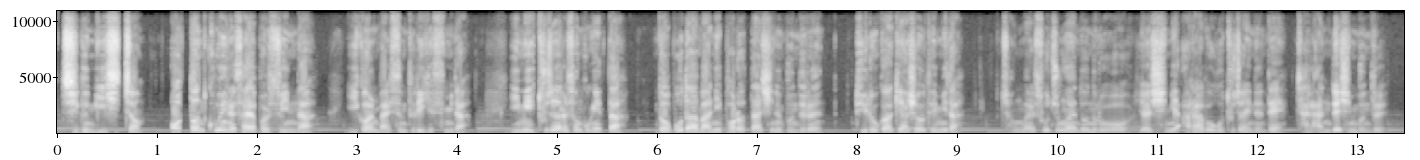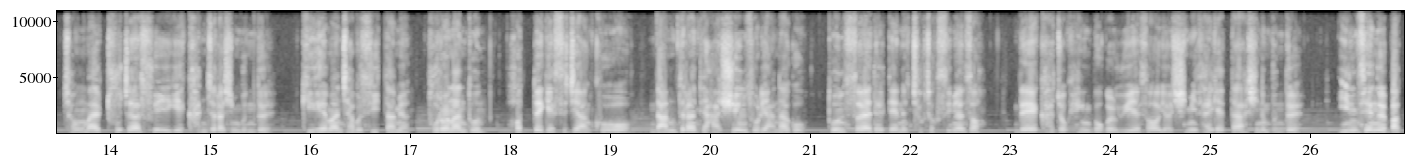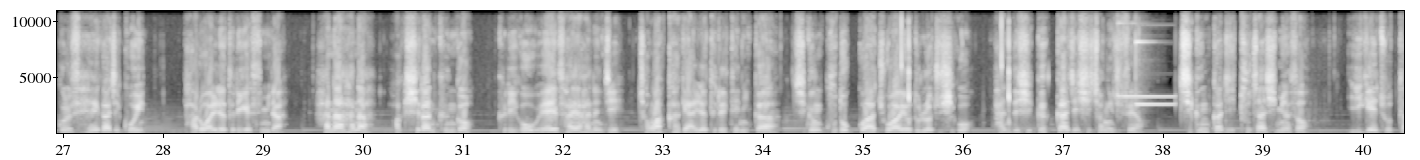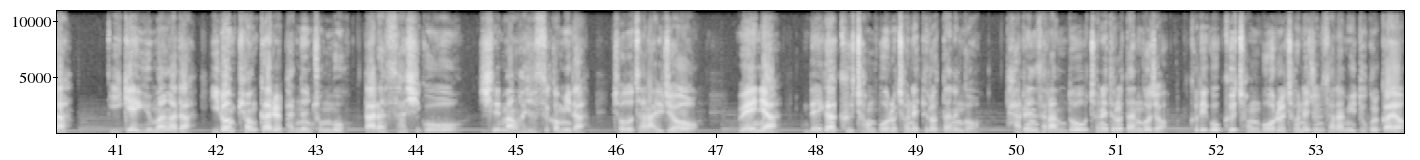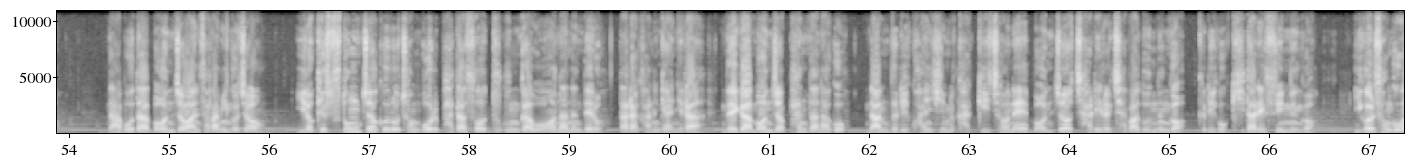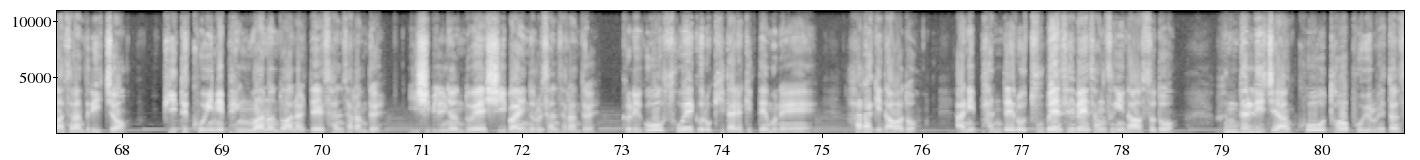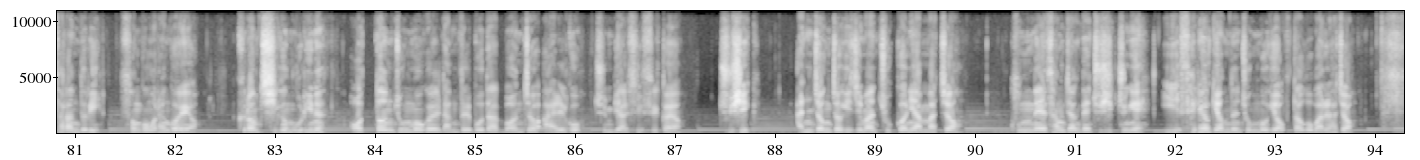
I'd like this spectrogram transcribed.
지금 이 시점 어떤 코인을 사야 벌 수 있나 이걸 말씀드리겠습니다. 이미 투자를 성공했다. 너보다 많이 벌었다 하시는 분들은 뒤로 가기 하셔도 됩니다. 정말 소중한 돈으로 열심히 알아보고 투자했는데 잘 안 되신 분들, 정말 투자 수익이 간절하신 분들, 기회만 잡을 수 있다면 불어난 돈 헛되게 쓰지 않고 남들한테 아쉬운 소리 안 하고 돈 써야 될 때는 척척 쓰면서 내 가족 행복을 위해서 열심히 살겠다 하시는 분들 인생을 바꿀 세 가지 코인 바로 알려드리겠습니다. 하나하나 확실한 근거 그리고 왜 사야 하는지 정확하게 알려드릴 테니까 지금 구독과 좋아요 눌러주시고 반드시 끝까지 시청해주세요. 지금까지 투자하시면서 이게 좋다, 이게 유망하다 이런 평가를 받는 종목 따라서 사시고 실망하셨을 겁니다. 저도 잘 알죠. 왜냐? 내가 그 정보를 전해 들었다는 거 다른 사람도 전해 들었다는 거죠. 그리고 그 정보를 전해준 사람이 누굴까요? 나보다 먼저 안 사람인 거죠. 이렇게 수동적으로 정보를 받아서 누군가 원하는 대로 따라가는 게 아니라 내가 먼저 판단하고 남들이 관심을 갖기 전에 먼저 자리를 잡아 놓는 거 그리고 기다릴 수 있는 거 이걸 성공한 사람들이 있죠. 비트코인이 100만 원도 안 할 때 산 사람들, 21년도에 시바이누를 산 사람들, 그리고 소액으로 기다렸기 때문에 하락이 나와도 아니 반대로 두 배, 세배 상승이 나왔어도 흔들리지 않고 더 보유를 했던 사람들이 성공을 한 거예요. 그럼 지금 우리는 어떤 종목을 남들보다 먼저 알고 준비할 수 있을까요? 주식 안정적이지만 조건이 안 맞죠? 국내 상장된 주식 중에 이 세력이 없는 종목이 없다고 말을 하죠.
